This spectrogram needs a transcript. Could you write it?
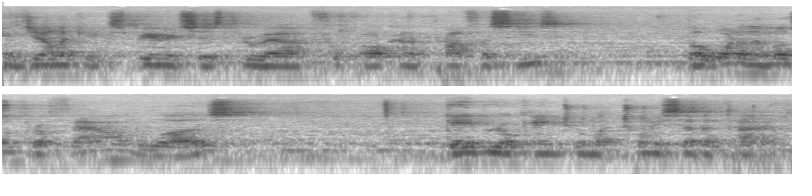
angelic experiences throughout for all kind of prophecies. But one of the most profound was Gabriel came to him like 27 times.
